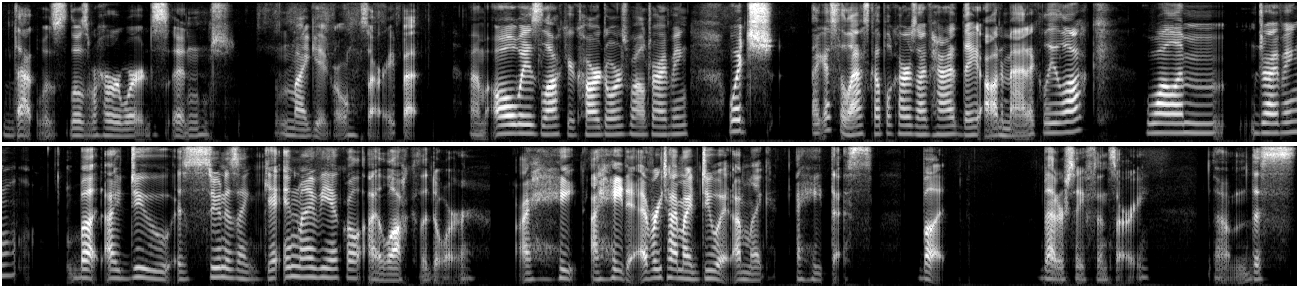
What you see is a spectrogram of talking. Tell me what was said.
that was those were her words and my giggle. Sorry, but um, always lock your car doors while driving. Which I guess the last couple cars I've had they automatically lock while I'm driving, but I do as soon as I get in my vehicle, I lock the door. I hate I hate it every time I do it. I'm like I hate this, but better safe than sorry. Um, this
